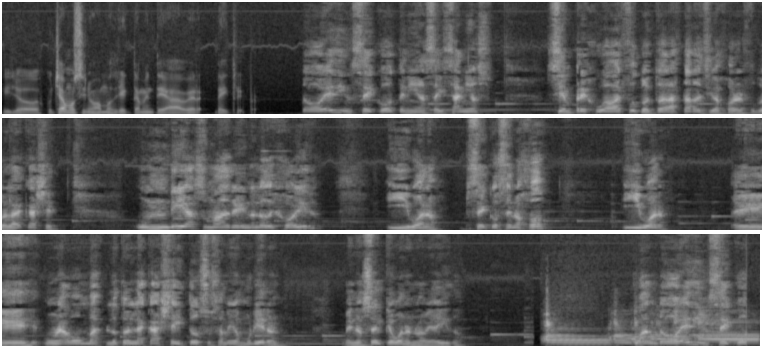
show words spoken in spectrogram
y lo escuchamos y nos vamos directamente a ver Day Tripper. Cuando Edin Seco tenía 6 años, siempre jugaba al fútbol, todas las tardes iba a jugar al fútbol a la calle. Un día su madre no lo dejó ir y bueno, Seco se enojó y bueno, eh, una bomba explotó en la calle y todos sus amigos murieron, menos él que bueno no había ido. Cuando Edin Seco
